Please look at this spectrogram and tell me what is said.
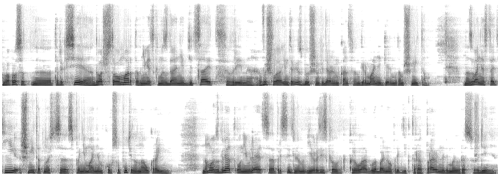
Вопрос от, э, от Алексея. 26 марта в немецком издании Die Zeit «Время» вышло интервью с бывшим федеральным канцлером Германии Гельмутом Шмидтом. Название статьи Шмидт относится с пониманием курсу Путина на Украине. На мой взгляд, он является представителем евразийского крыла глобального предиктора. Правильно ли мое рассуждение?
